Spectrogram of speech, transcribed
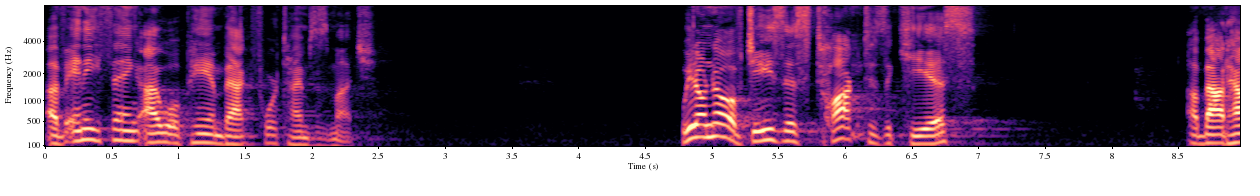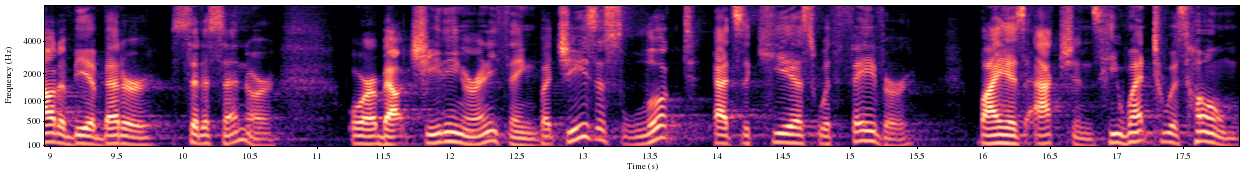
of anything, I will pay him back four times as much. We don't know if Jesus talked to Zacchaeus about how to be a better citizen or, or about cheating or anything, but Jesus looked at Zacchaeus with favor by his actions. He went to his home,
